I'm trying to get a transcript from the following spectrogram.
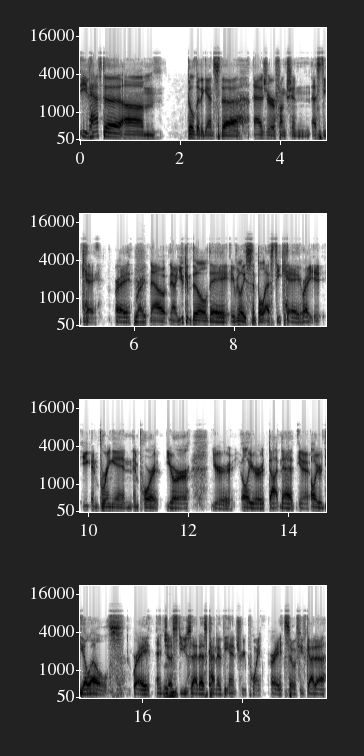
you'd have to um, build it against the Azure Function SDK, right? Right. Now, now you can build a, a really simple SDK, right? It, you can bring in, import your your all your .NET, you know, all your DLLs, right, and mm-hmm. just use that as kind of the entry point, right? So if you've got a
